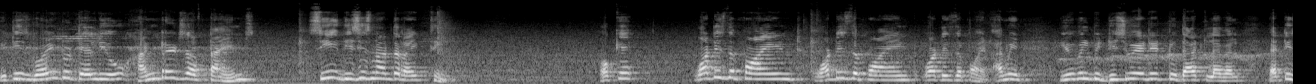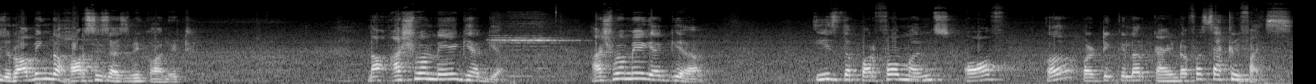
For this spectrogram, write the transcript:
It is going to tell you hundreds of times, see, this is not the right thing. Okay? What is the point? What is the point? What is the point? I mean, you will be dissuaded to that level, that is robbing the horses as we call it. Now, Ashwamedh Yajna. Ashwamedh Yajna is the performance of a particular kind of a sacrifice.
